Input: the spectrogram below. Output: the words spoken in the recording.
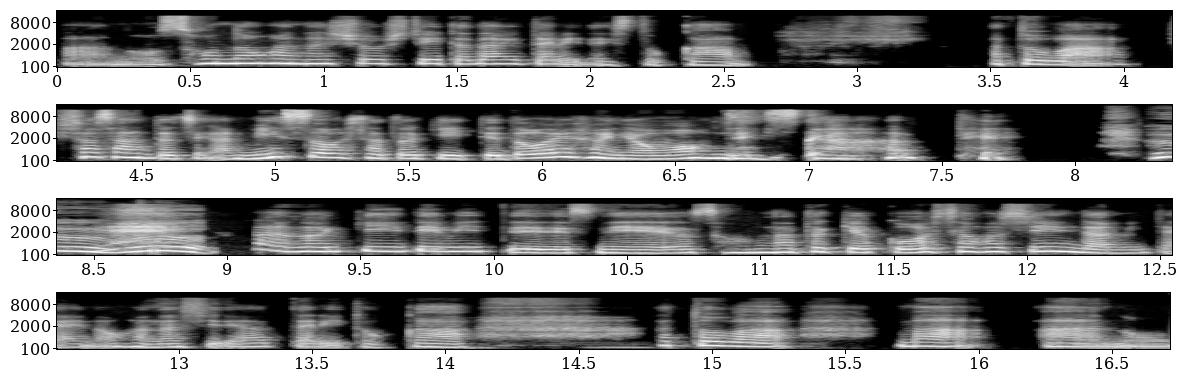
あの、そんなお話をしていただいたりですとか、あとは、秘書さんたちがミスをした時ってどういうふうに思うんですか？って。うんうん。あの、聞いてみてですね、そんな時はこうしてほしいんだみたいなお話であったりとか、あとは、まあ、あの、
